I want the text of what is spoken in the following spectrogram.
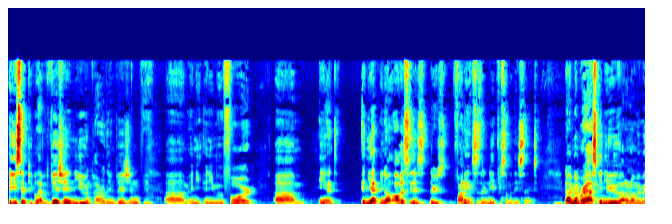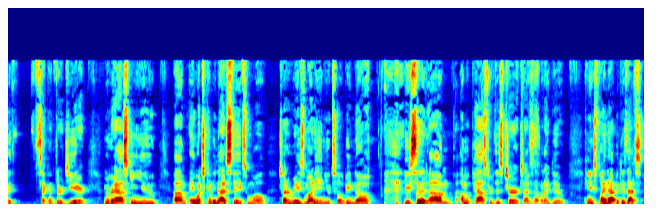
like you said, people have a vision. You empower the vision, yeah. um, and you and you move forward. Um, and and yet, you know, obviously, there's there's finances that are needed for some of these things. Mm. Now, I remember asking you. I don't know, maybe second, third year. I remember asking you, um, "Hey, why don't you come to the United States and we'll try to raise money?" And you told me no. you said, um, "I'm a pastor of this church. That's Yes. not what I do." Can you explain that? Because that's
